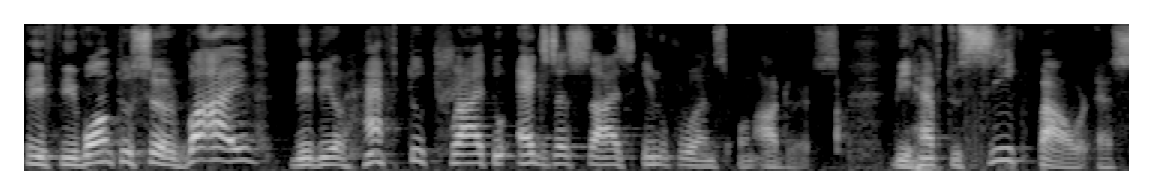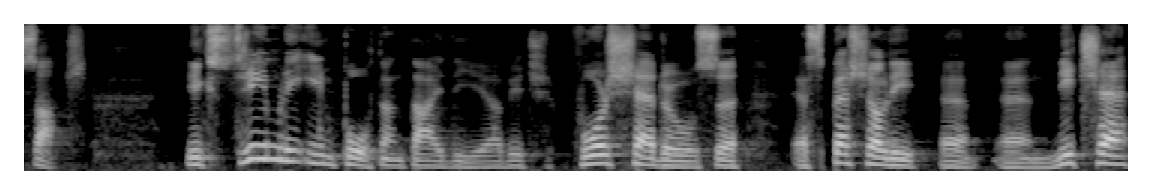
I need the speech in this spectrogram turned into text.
if we want to survive, we will have to try to exercise influence on others. We have to seek power as such. Extremely important idea which foreshadows uh, especially uh, uh, Nietzsche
